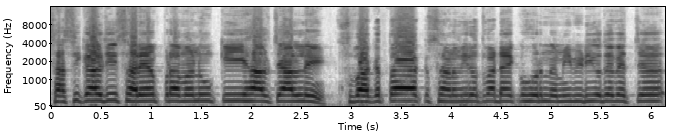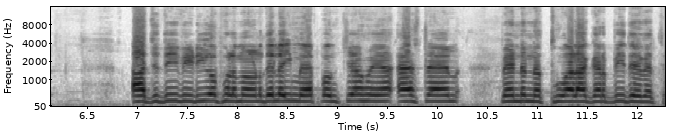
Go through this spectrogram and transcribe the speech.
ਸਤਿ ਸ਼੍ਰੀ ਅਕਾਲ ਜੀ ਸਾਰਿਆਂ ਭਰਾਵਾਂ ਨੂੰ, ਕੀ ਹਾਲ ਚਾਲ ਨੇ? ਸਵਾਗਤ ਹੈ ਕਿਸਾਨ ਵੀਰੋ, ਤੁਹਾਡਾ ਇੱਕ ਹੋਰ ਨਵੀਂ ਵੀਡੀਓ ਦੇ ਵਿੱਚ। ਅੱਜ ਦੀ ਵੀਡੀਓ ਫਿਲਮਾਉਣ ਦੇ ਲਈ ਮੈਂ ਪਹੁੰਚਿਆ ਹੋਇਆ ਇਸ ਟਾਈਮ ਪਿੰਡ ਨੱਥੂ ਵਾਲਾ ਗਰਬੀ ਦੇ ਵਿੱਚ।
